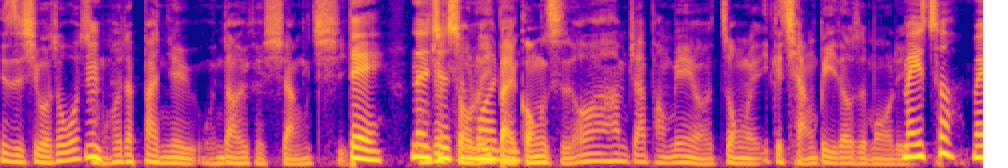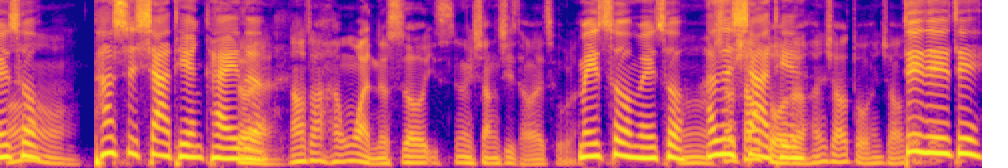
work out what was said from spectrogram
一直吸？”我说：“为什么会在半夜闻到一个香气？”对，那就是走了一百公尺，哇！他们家旁边有种了一个墙壁都是茉莉，没错，没错，它是夏天开的。然后它很晚的时候，那个香气才会出来。没错，没错，它是夏天，很小朵，很小朵。对对对，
